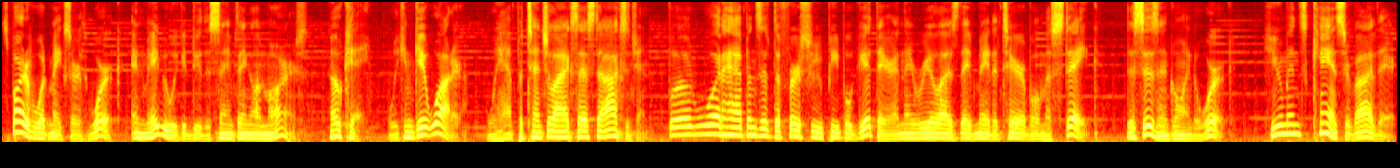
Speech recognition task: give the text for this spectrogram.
It's part of what makes Earth work, and maybe we could do the same thing on Mars. Okay, we can get water. We have potential access to oxygen. But what happens if the first few people get there and they realize they've made a terrible mistake? This isn't going to work. Humans can't survive there.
